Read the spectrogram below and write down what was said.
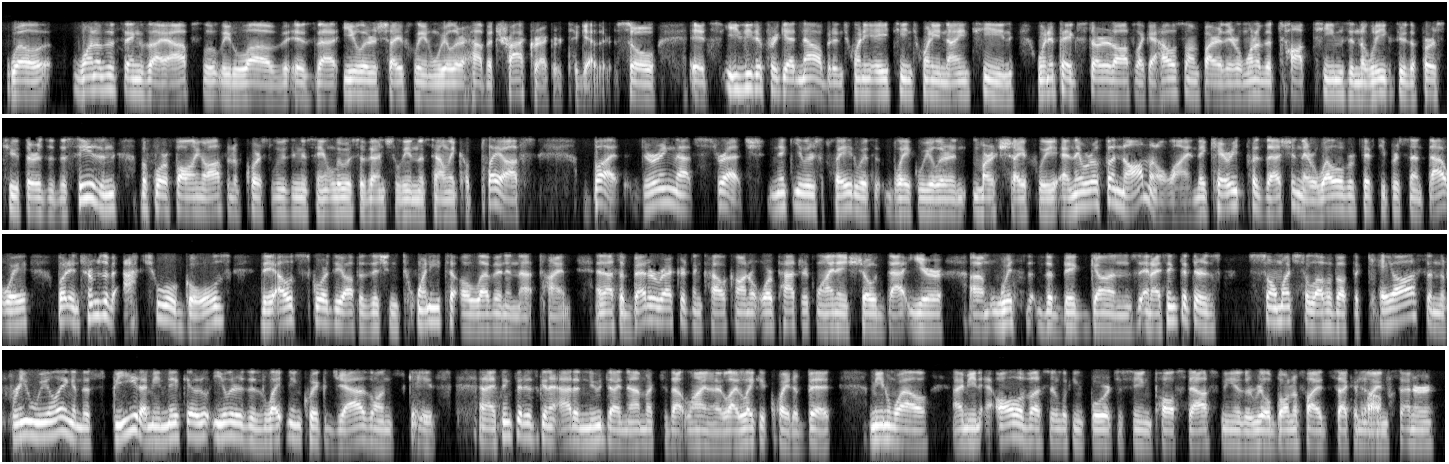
Well, one of the things I absolutely love is that Ehlers, Scheifele, and Wheeler have a track record together. So it's easy to forget now, but in 2018, 2019, Winnipeg started off like a house on fire. They were one of the top teams in the league through the first two thirds of the season before falling off and, of course, losing to St. Louis eventually in the Stanley Cup playoffs. But during that stretch, Nick Ehlers played with Blake Wheeler and Mark Scheifele, and they were a phenomenal line. They carried possession. They were well over 50% that way. But in terms of actual goals, they outscored the opposition 20 to 11 in that time. And that's a better record than Kyle Connor or Patrik Laine showed that year um, with the big guns. And I think that there's so much to love about the chaos and the freewheeling and the speed. I mean, Nick Ehlers is lightning quick jazz on skates, and I think that it's going to add a new dynamic to that line. I, I like it quite a bit. Meanwhile, I mean, all of us are looking forward to seeing Paul Stastny as a real bona fide second line center.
